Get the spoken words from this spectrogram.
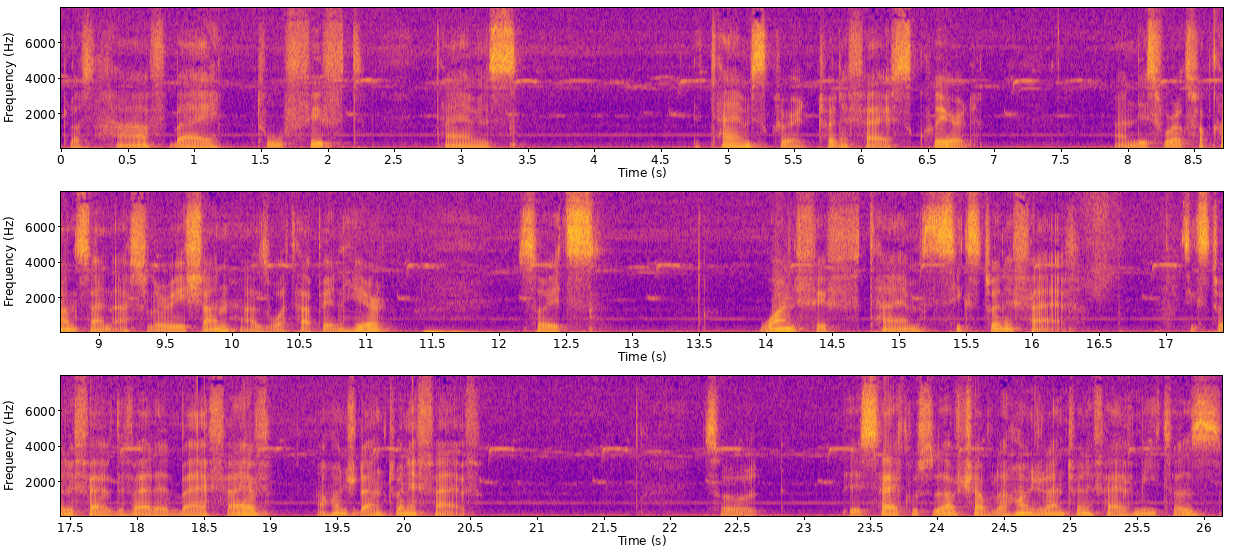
plus half by 2 fifth times the time squared 25 squared. And this works for constant acceleration as what happened here. So it's 1 fifth times 625 625 divided by 5 125 so the cycle should have traveled 125 meters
